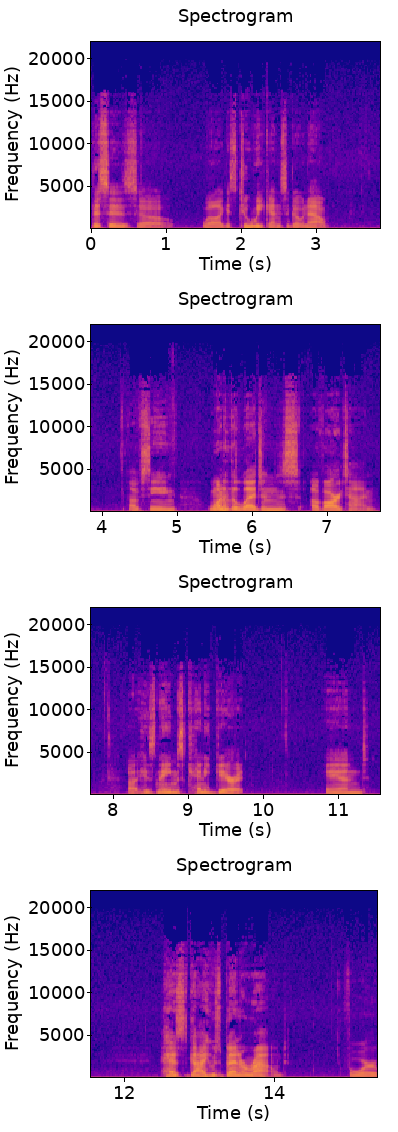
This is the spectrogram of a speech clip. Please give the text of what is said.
this is, uh, well, I guess two weekends ago now, of seeing one of the legends of our time. Uh, his name is Kenny Garrett and has guy who's been around for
